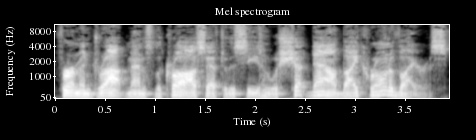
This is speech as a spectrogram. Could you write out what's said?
Furman dropped men's lacrosse after the season was shut down by coronavirus.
